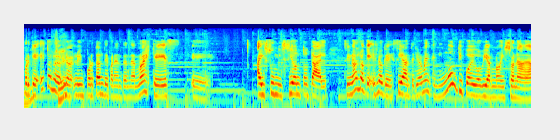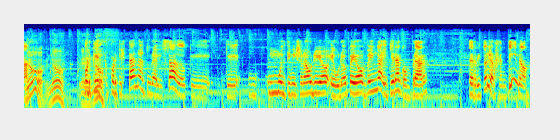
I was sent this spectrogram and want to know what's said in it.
porque esto es lo, Sí. lo- lo importante para entender, no es que es eh, hay sumisión total, sino es lo que es lo que decía anteriormente, ningún tipo de gobierno hizo nada. No, no. Eh, Porque, no. porque está naturalizado que, que un multimillonario europeo venga y quiera comprar territorio argentino.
